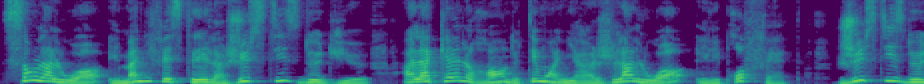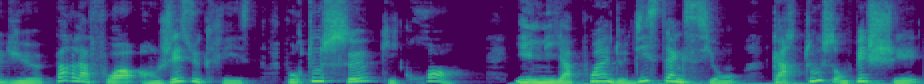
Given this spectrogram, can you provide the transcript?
sans la loi est manifestée la justice de Dieu, à laquelle rendent témoignage la loi et les prophètes. Justice de Dieu par la foi en Jésus-Christ pour tous ceux qui croient. Il n'y a point de distinction, car tous ont péché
